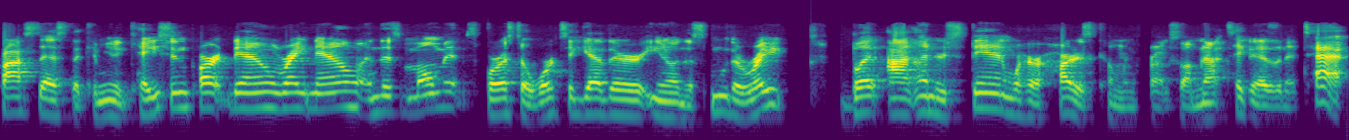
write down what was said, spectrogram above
process the communication part down right now in this moment for us to work together, you know, in a smoother rate. But I understand where her heart is coming from. So I'm not taking it as an attack.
